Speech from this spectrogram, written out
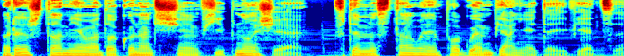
Reszta miała dokonać się w hipnozie, w tym stałe pogłębianie tej wiedzy.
